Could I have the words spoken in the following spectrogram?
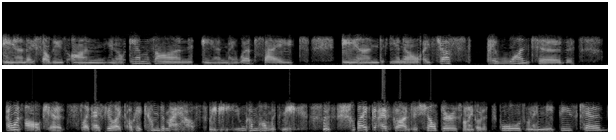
and I sell these on, you know, Amazon and my website. And, you know, I just I wanted I want all kids. Like I feel like, okay, come to my house, sweetie. You can come home with me. like I've gone to shelters when I go to schools, when I meet these kids.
